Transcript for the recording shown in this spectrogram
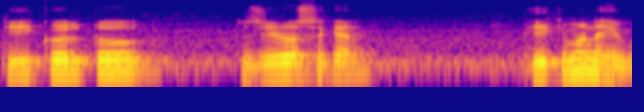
T equal to zero' second V কিমান আহিব?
